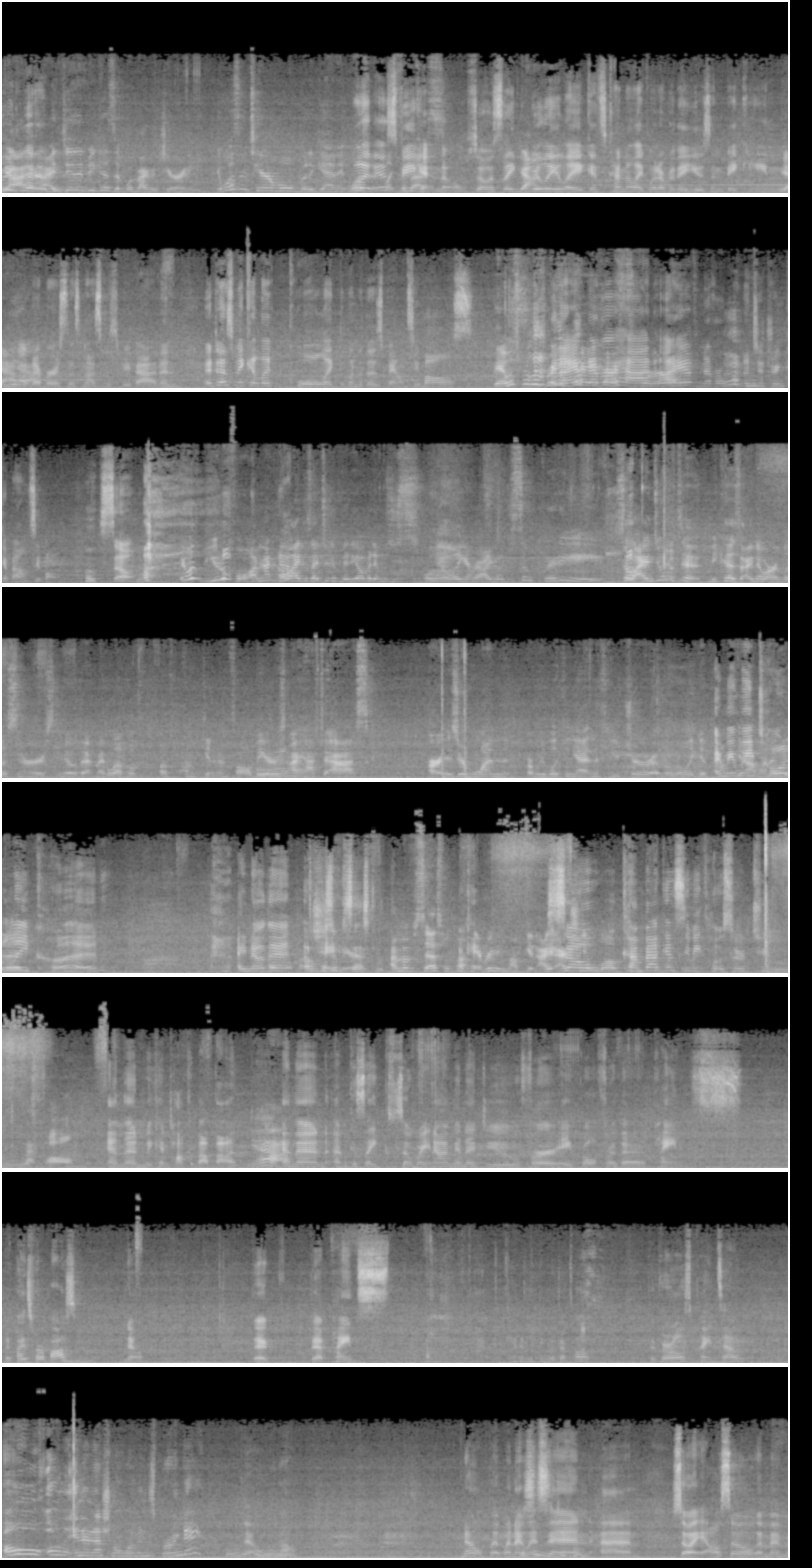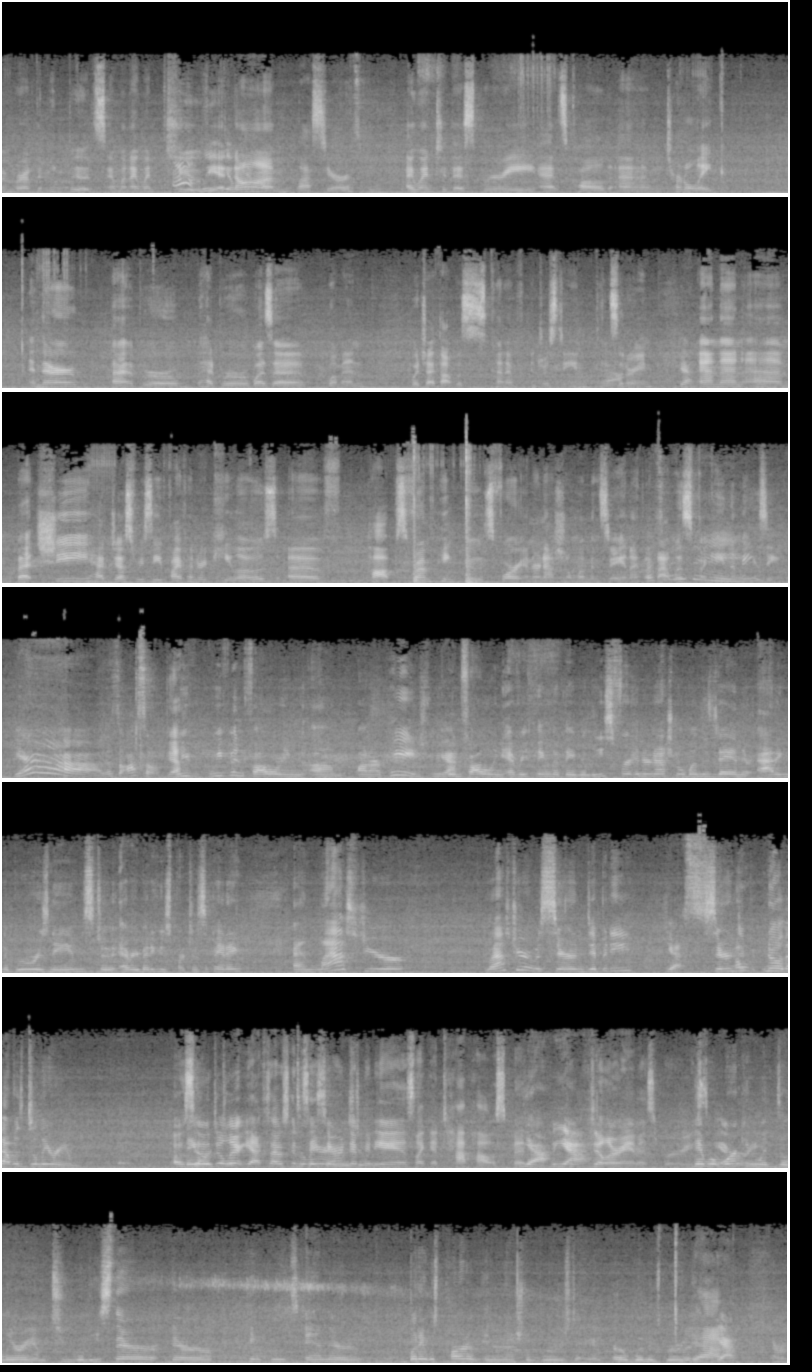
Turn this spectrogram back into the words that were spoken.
Yeah, I, did it because it went back to charity. It wasn't terrible, but again, it well, it is like vegan though, so it's like Yeah. really like it's kind of like whatever they use in baking, Yeah. Whatever. So it's not supposed to be bad, and it does make it look cool, like one of those bouncy balls. Yeah, it was really But pretty. I've never had. swirl. I have never wanted to drink a bouncy ball. So It was beautiful. I'm not gonna lie, because I took a video of it. It was just swirling around. You're like, it's so pretty. So I do have to, because I know our listeners know that my love of, of pumpkin and fall beers. Mm-hmm. I have to ask: Are is there one? Are we looking at in the future of a really good? I mean, we a totally good- could. I know that. She's Okay. obsessed with I'm obsessed with pumpkin, okay. everything pumpkin. I so actually love. come back and see me closer to fall, and then we can talk about that. Yeah. And then, um, because like, so right now I'm gonna do for April for the pints. The Pints for a pause? No. The the pints. Oh, I can't even think what they're called. The girls pints out. Oh, oh, the International Women's Brewing Day? No. No. No, but when I was in, um, so I also am a member of the Pink Boots, and when I went to Ah, we- yeah, we Vietnam last year, I went to this brewery. It's called um, Turtle Lake, and their uh, brewer, head brewer, was a woman, which I thought was kind of interesting considering. Yeah. And then, um, but she had just received 500 kilos of hops from Pink Boots for International Women's Day, and I thought that That's was fucking amazing. amazing. Yeah, that's awesome. Yeah. We've, we've been following um, on our page. We've Yeah. been following everything that they release for International Women's Day, and they're adding the brewers' names to everybody who's participating. And last year, last year it was Serendipity. Yes. Serendip. No, that was Delirium. Oh, They so Delirium, yeah, because I was going to say Delirium was doing Serendipity is like a tap house, but Yeah. But yeah. Delirium is a brewery. They were Yeah, working brewery. with Delirium to release their their pink boots and their, but it was part of International Brewers Day or Women's Brewing Day. Yeah. Yeah.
